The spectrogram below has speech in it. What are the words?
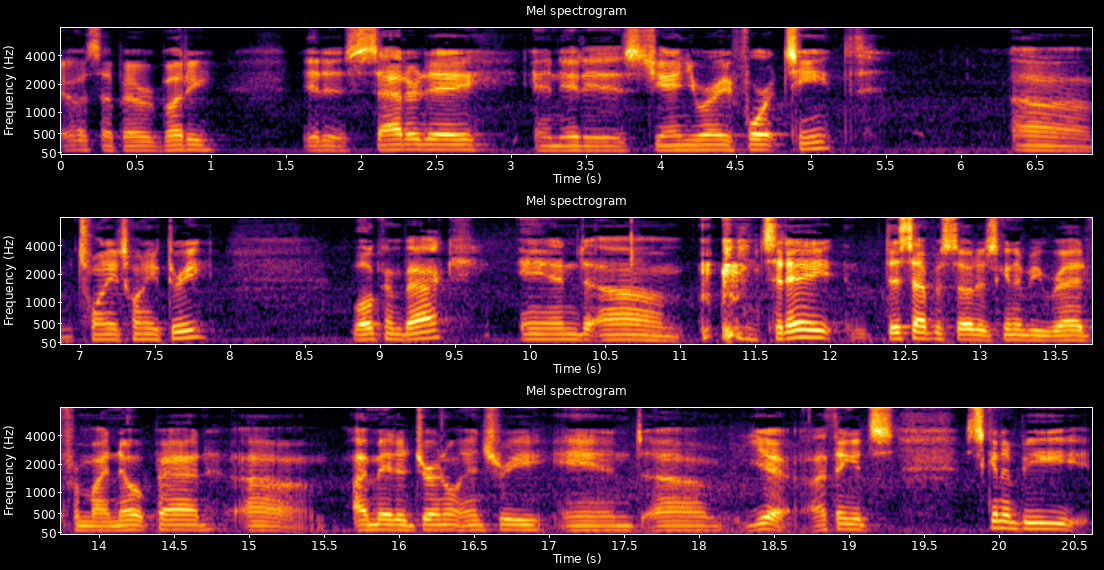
Hey, what's up, everybody? It is Saturday and it is January 14th, um, 2023. Welcome back. And um, today, this episode is going to be read from my notepad. Um, I made a journal entry, and um, yeah, I think it's it's going to be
